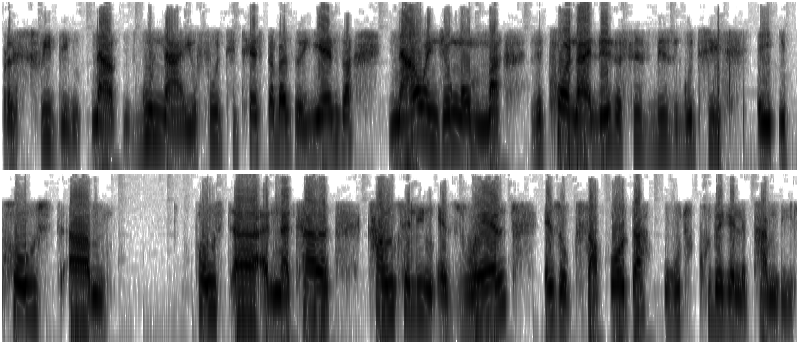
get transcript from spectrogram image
breastfeeding na kunayo futhi test abazoyenza nawe njengoma zikhona lezi sizibiza ukuthi eh, post um, post uh, natal counseling as well ezokusupporta ukuthi uqhubekele phambili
